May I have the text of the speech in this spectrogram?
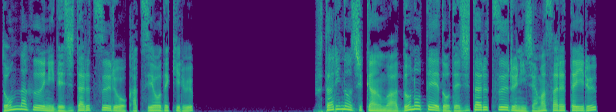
どんな風にデジタルツールを活用できる？二人の時間はどの程度デジタルツールに邪魔されている？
